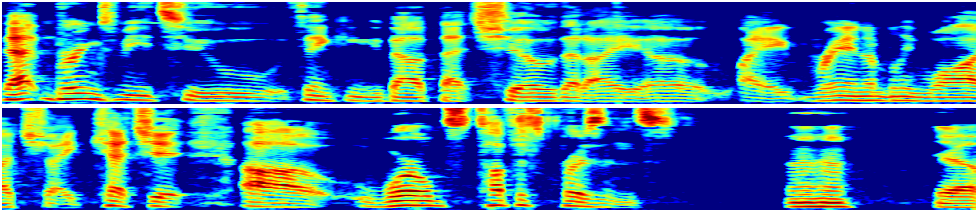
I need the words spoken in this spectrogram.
that brings me to thinking about that show that I, uh, I randomly watch. I catch it, uh, World's Toughest Prisons. uh-huh. yeah.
